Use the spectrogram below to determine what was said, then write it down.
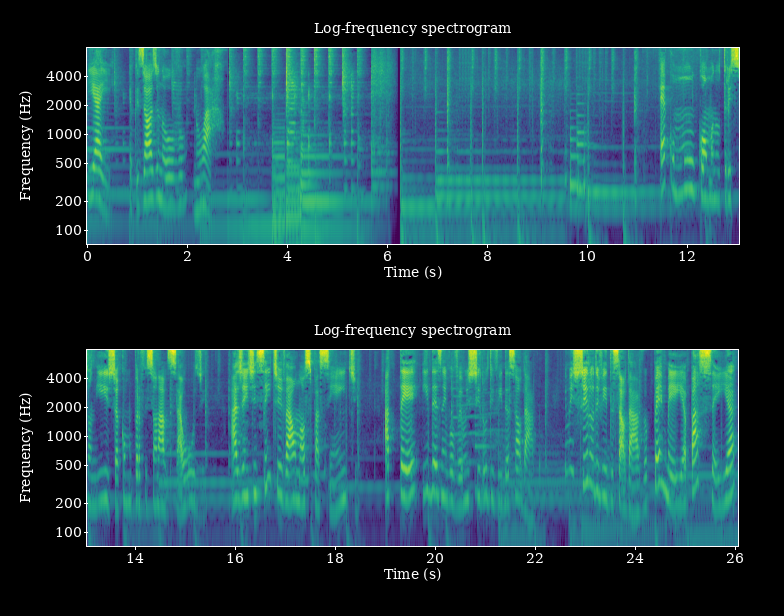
E aí, episódio novo no ar. É comum, como nutricionista, como profissional de saúde, a gente incentivar o nosso paciente a ter e desenvolver um estilo de vida saudável. E um estilo de vida saudável permeia, passeia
